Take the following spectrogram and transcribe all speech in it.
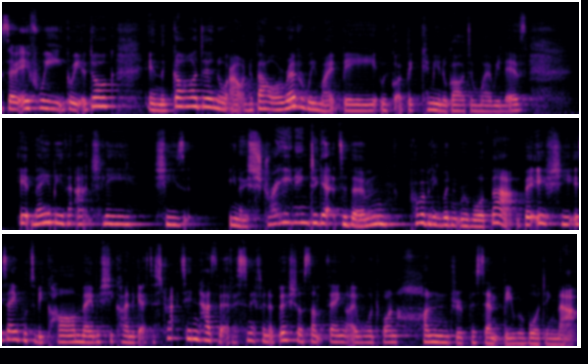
So, if we greet a dog in the garden or out and about, or wherever we might be, we've got a big communal garden where we live. It may be that actually she's you know, straining to get to them, probably wouldn't reward that. But if she is able to be calm, maybe she kind of gets distracted and has a bit of a sniff in a bush or something, I would 100% be rewarding that.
